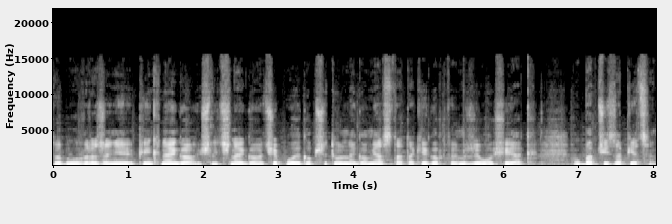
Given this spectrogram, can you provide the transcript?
to było wrażenie pięknego, ślicznego, ciepłego, przytulnego miasta, takiego, w którym żyło się jak u babci za piecem.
